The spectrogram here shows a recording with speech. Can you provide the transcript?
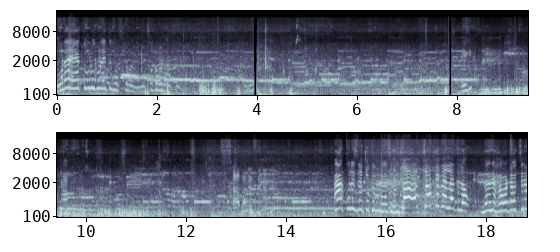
ঘোড়া, এত বড় ঘোড়ায় তুই বসতে পারবি ছোট ঘোড়া দেখি। খুলিস না চোখে পড়ে গেছে। চোখে ফেলে দিল। না হাওয়াটা হচ্ছে না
